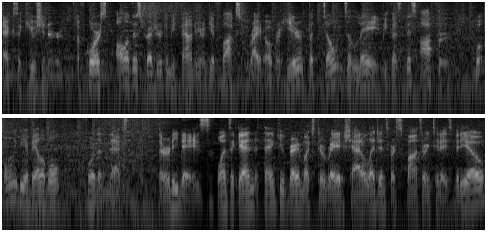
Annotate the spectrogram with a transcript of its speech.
Executioner. Of course, all of this treasure can be found in your gift box right over here, but don't delay because this offer will only be available for the next 30 days. Once again, thank you very much to Raid Shadow Legends for sponsoring today's video.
